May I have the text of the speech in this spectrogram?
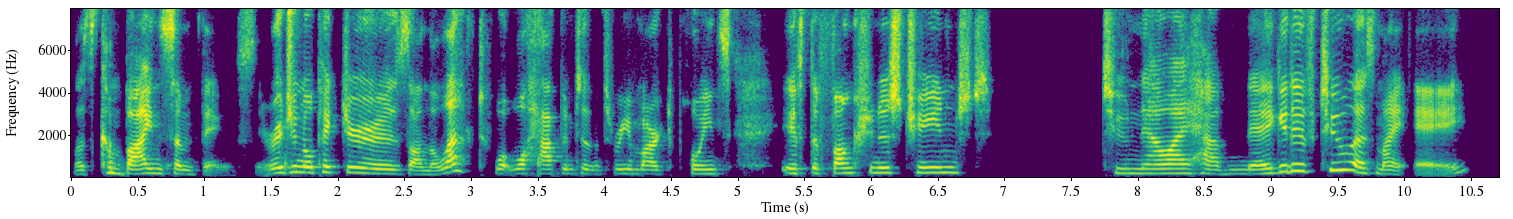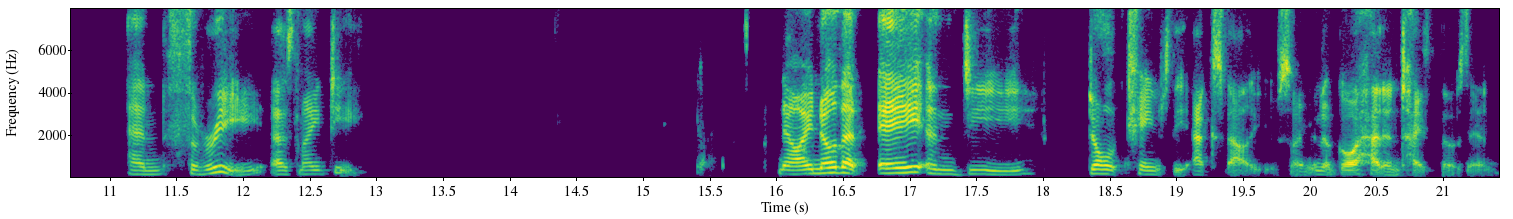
let's combine some things. The original picture is on the left. What will happen to the three marked points if the function is changed to now I have negative two as my A and three as my D. Now I know that A and D don't change the X value. So I'm gonna go ahead and type those in.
